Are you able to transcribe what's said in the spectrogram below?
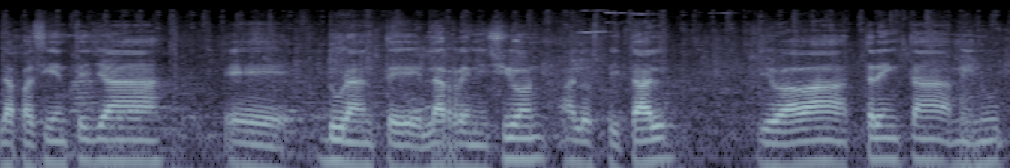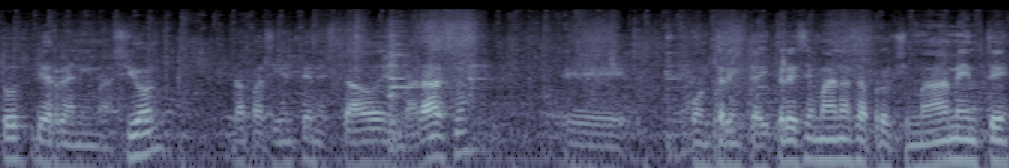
La paciente ya eh, durante la remisión al hospital llevaba 30 minutos de reanimación, la paciente en estado de embarazo, eh, con 33 semanas aproximadamente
